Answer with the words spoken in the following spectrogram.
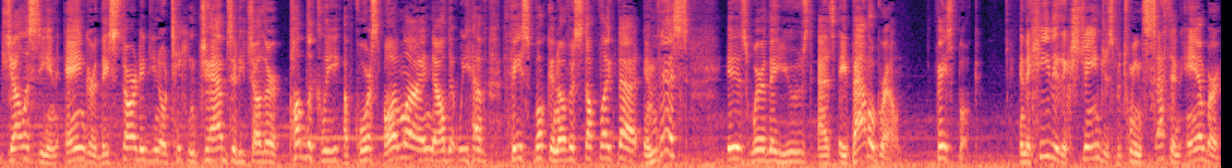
jealousy and anger, they started, you know, taking jabs at each other publicly, of course, online, now that we have Facebook and other stuff like that. And this is where they used as a battleground Facebook. And the heated exchanges between Seath and Amber,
